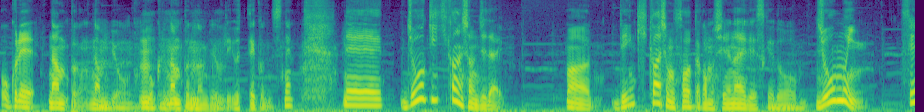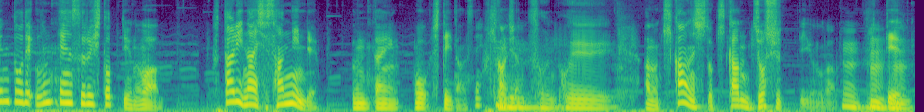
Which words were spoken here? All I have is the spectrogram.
遅れ何分何秒、うん。遅れ何分何秒って言っていくんですね。で、蒸気機関車の時代、まあ、電気機関車もそうだったかもしれないですけど、うん。乗務員、先頭で運転する人っていうのは、2人ないし3人で運転をしていたんですね、機関車。あの機関士と機関助手っていうのが、うんうん。でうん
